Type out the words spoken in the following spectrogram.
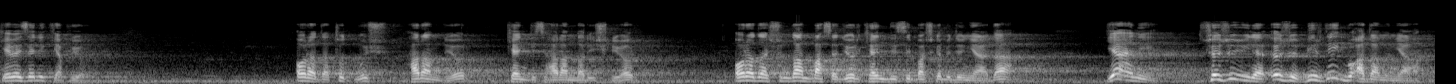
gevezelik yapıyor. Orada tutmuş haram diyor, kendisi haramları işliyor. Orada şundan bahsediyor, kendisi başka bir dünyada. Yani sözüyle özü bir değil bu adamın ya.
